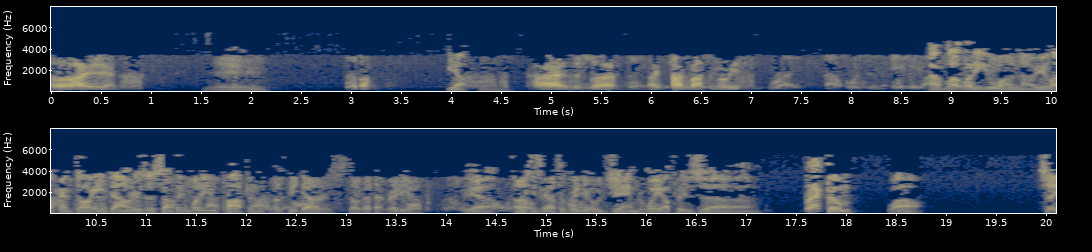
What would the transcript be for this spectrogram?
Oh, yeah. Yeah. Hello? Yeah. Hi, this is, uh, like to talk about some movies? Right. Uh, what, what are you on now? You're like on Doggy Downers or something? What are you popping? Must be Downers. Still got that radio. Yeah. Oh. He's got the radio jammed way up his uh rectum. Wow. See,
